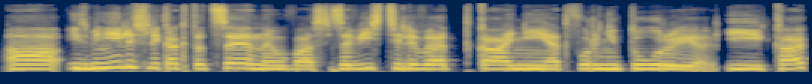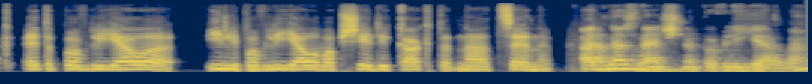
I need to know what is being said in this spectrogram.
А изменились ли как-то цены у вас? Зависите ли вы от тканей, от фурнитуры? И как это повлияло или повлияло вообще ли как-то на цены? Однозначно повлияло.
